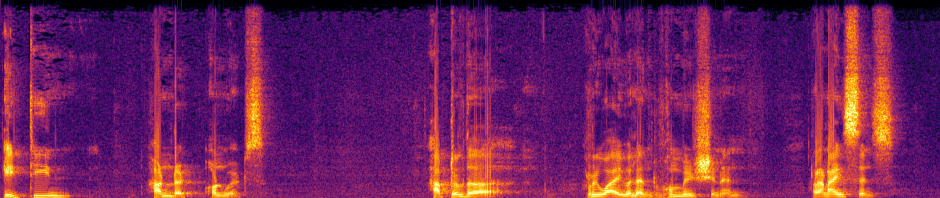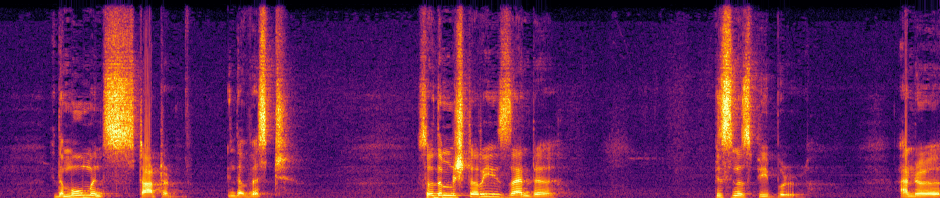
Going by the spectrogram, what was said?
1800 onwards, after the revival and reformation and renaissance, the movements started in the West. So the missionaries and uh, business people and uh,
